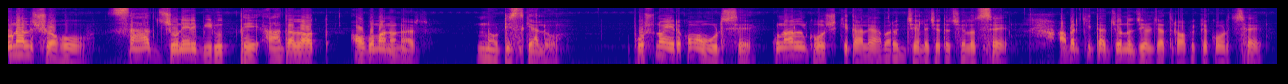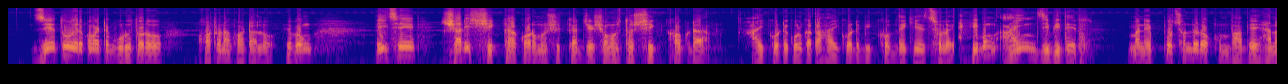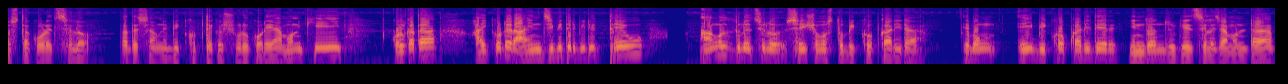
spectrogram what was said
কুণাল সহ সাত জনের বিরুদ্ধে আদালত অবমাননার নোটিশ গেল। প্রশ্ন এরকমও উঠছে, কুণাল ঘোষ কি তাহলে আবারও জেলে যেতে চলেছে? আবার কি তার জন্য জেল যাত্রা অপেক্ষা করছে? যেহেতু এরকম একটা গুরুতর ঘটনা ঘটালো এবং এই যে শারীর শিক্ষা, কর্মশিক্ষার যে সমস্ত শিক্ষকরা হাইকোর্টে, কলকাতা হাইকোর্টে বিক্ষোভ দেখিয়েছিল এবং আইনজীবীদের মানে প্রচণ্ড রকমভাবে হেনস্থা করেছিল, তাদের সামনে বিক্ষোভ থেকে শুরু করে, এমনকি কলকাতা হাইকোর্টের আইনজীবীদের বিরুদ্ধেও আঙুল তুলেছিল সেই সমস্ত বিক্ষোভকারীরা এবং এই বিক্ষোভকারীদের ইন্ধন জুগিয়েছিল যেমনটা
